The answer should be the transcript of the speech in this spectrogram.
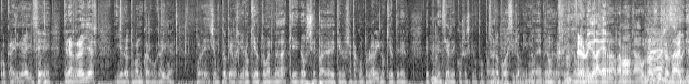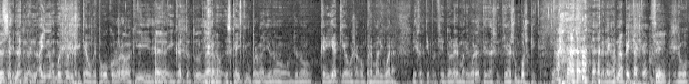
cocaína y Sí. pone tres rayas y yo no tomo nunca cocaína. Por decisión propia, porque yo no quiero tomar nada que no sepa eh, que no sepa controlar y no quiero tener dependencias de cosas que no puedo pagar. Yo no puedo decir lo mismo, No, ¿eh? pero, no, no, sí, no. pero no he ido a la guerra, Ramón, cada uno lo suyo, No, ¿sabes? entonces, ahí en un momento dije, ¿qué hago? Me pongo colorado aquí y, Eh, y canto todo. Y claro. dije, no, es que hay un problema. Yo no, yo no creía que íbamos a comprar marihuana. Me dijo el tiempo, 100 dólares en marihuana, te das, llevas un bosque. Entonces, me regaló una petaca Sí. y luego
